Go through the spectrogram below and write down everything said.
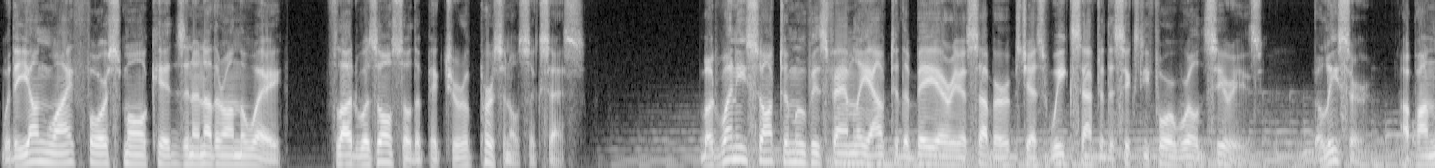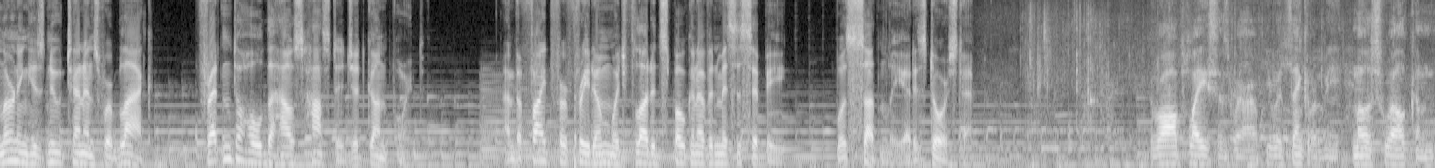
with a young wife, four small kids, and another on the way, Flood was also the picture of personal success. But when he sought to move his family out to the Bay Area suburbs just weeks after the 64 World Series, the leaser, upon learning his new tenants were black, threatened to hold the house hostage at gunpoint. And the fight for freedom which Flood had spoken of in Mississippi was suddenly at his doorstep. Of all places where you would think it would be most welcome,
